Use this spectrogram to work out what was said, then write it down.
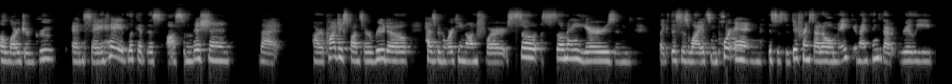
a larger group and say, hey, look at this awesome mission that our project sponsor, Rudo, has been working on for so, so many years. And like, this is why it's important. This is the difference that it will make. And I think that really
